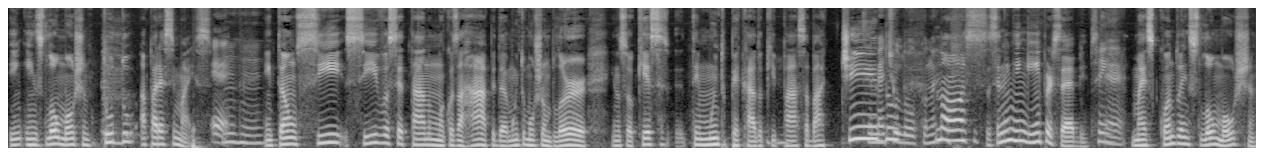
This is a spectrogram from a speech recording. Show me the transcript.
em, em slow motion tudo aparece mais. É. Uhum. Então, se, se você tá numa coisa rápida, muito motion blur e não sei o que, tem muito pecado que passa Você mete o batido. louco, né? Nossa, você, nem- ninguém percebe. Sim. É. Mas quando é em slow motion,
